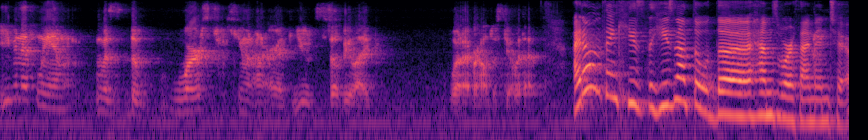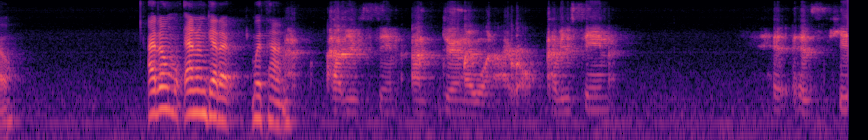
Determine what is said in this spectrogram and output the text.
even if Liam was the worst human on earth, you'd still be like, whatever, I'll just deal with it. I don't think he's the, he's not the the Hemsworth I'm into. I don't I don't get it with him. Have you seen? I'm doing my one eye roll. Have you seen hi- his? He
